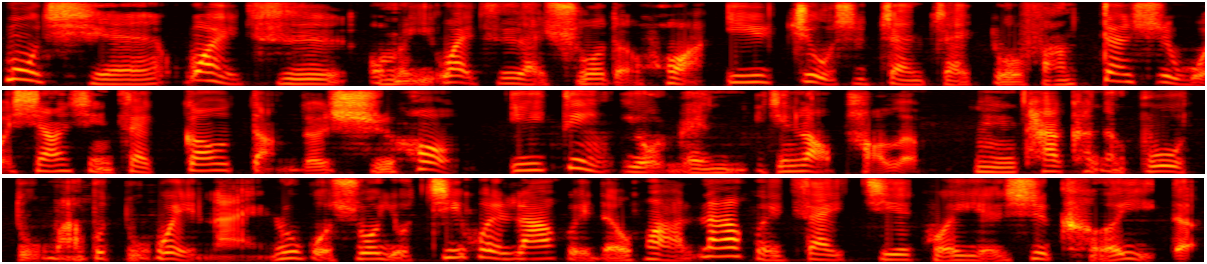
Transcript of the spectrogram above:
目前外资，我们以外资来说的话，依旧是站在多方，但是我我相信在高档的时候，一定有人已经落跑了。嗯，他可能不赌嘛，不赌未来。如果说有机会拉回的话，拉回再接回也是可以的。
